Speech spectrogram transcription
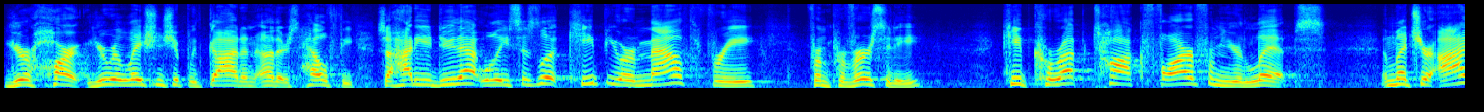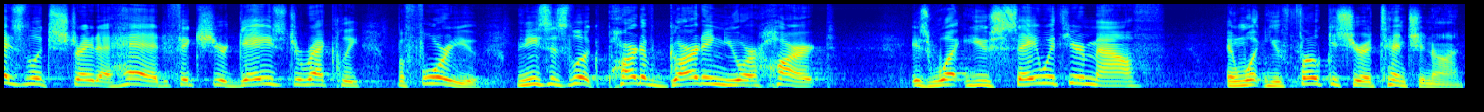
your heart, your relationship with God and others healthy. So how do you do that? Well, he says, look, keep your mouth free from perversity, keep corrupt talk far from your lips, and let your eyes look straight ahead, fix your gaze directly before you. And he says, look, part of guarding your heart is what you say with your mouth and what you focus your attention on.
